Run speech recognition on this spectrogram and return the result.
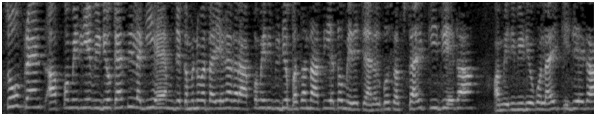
So so friends आपको मेरी ये वीडियो कैसी लगी है? मुझे कमेंट में बताइएगा। अगर आपको मेरी वीडियो पसंद आती है तो मेरे चैनल को सब्सक्राइब कीजिएगा और मेरी वीडियो को लाइक कीजिएगा।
